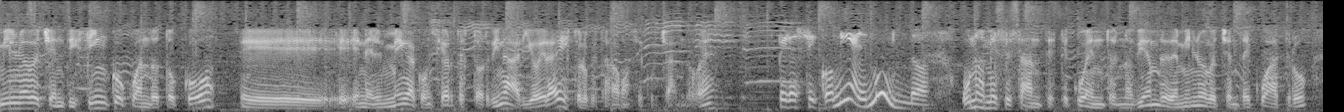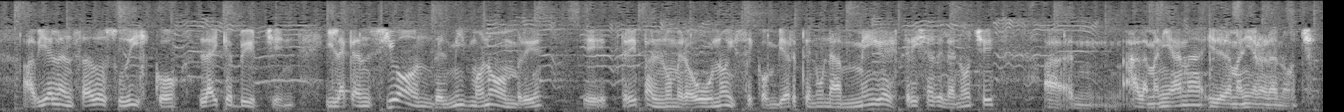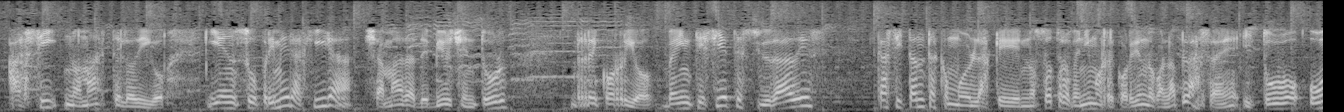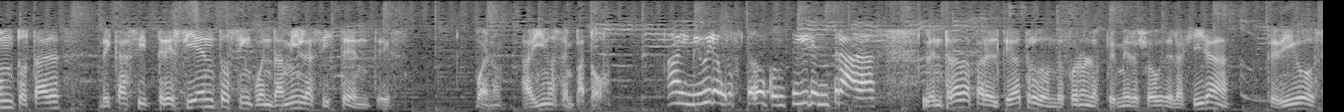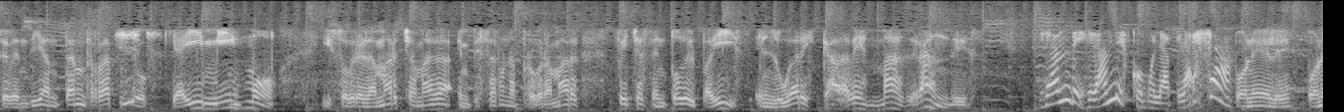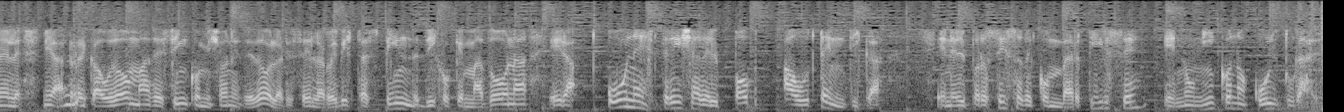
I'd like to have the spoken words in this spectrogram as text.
1985 cuando tocó eh, en el mega concierto extraordinario, era esto lo que estábamos escuchando, ¿eh? Pero se comía el mundo. Unos meses antes, te cuento, en noviembre de 1984, había lanzado su disco Like a Virgin y la canción del mismo nombre eh, trepa al número uno y se convierte en una mega estrella de la noche a, a la mañana y de la mañana a la noche. Así nomás te lo digo. Y en su primera gira, llamada The Virgin Tour, recorrió 27 ciudades casi tantas como las que nosotros venimos recorriendo con la plaza, ¿eh? y tuvo un total de casi 350 mil asistentes. Bueno, ahí nos empató. Ay, me hubiera gustado conseguir entradas. La entrada para el teatro donde fueron los primeros shows de la gira, te digo, se vendían tan rápido que ahí mismo y sobre la marcha maga empezaron a programar fechas en todo el país, en lugares cada vez más grandes. ¿Grandes, grandes como la plaza? Ponele, ponele. Mira, recaudó más de 5 millones de dólares. ¿eh? La revista Spin dijo que Madonna era una estrella del pop auténtica en el proceso de convertirse en un ícono cultural.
